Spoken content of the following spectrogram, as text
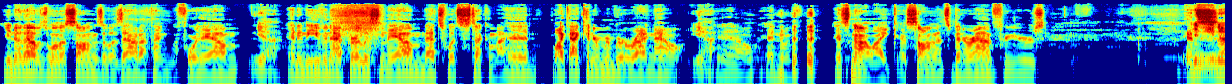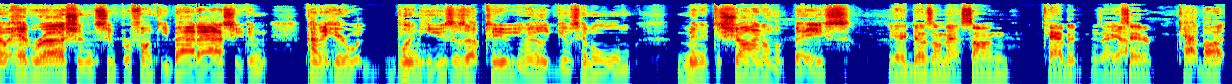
You know, that was one of the songs that was out, I think, before the album. yeah. And then even after I listened to the album, that's what's stuck in my head. Like I can remember it right now. Yeah. You know, and it's not like a song that's been around for years. and you know, Head Rush and Super Funky Badass, you can kind of hear what Glenn Hughes is up to. You know, it gives him a little minute to shine on the bass. yeah, it does on that song Cabot. Is that Yeah. you say it? Or Catbot.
